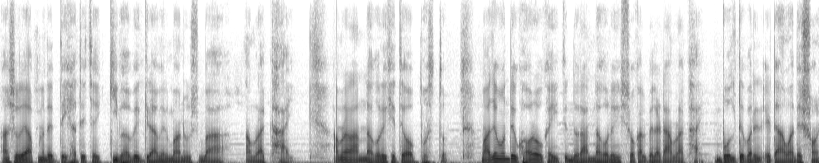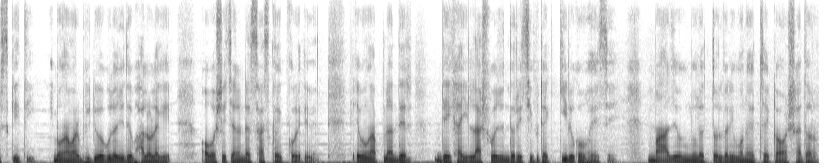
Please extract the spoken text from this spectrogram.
আসলে আপনাদের দেখাতে চাই কীভাবে গ্রামের মানুষ বা আমরা খাই। আমরা রান্না করে খেতে অভ্যস্ত। মাঝে মধ্যে ঘরও খাই, কিন্তু রান্না করে সকালবেলাটা আমরা খাই। বলতে পারেন এটা আমাদের সংস্কৃতি এবং আমার ভিডিওগুলো যদি ভালো লাগে, অবশ্যই চ্যানেলটা সাবস্ক্রাইব করে দেবেন এবং আপনাদের দেখাই লাস্ট পর্যন্ত রেসিপিটা কীরকম হয়েছে। মাছ এবং মূলের তরকারি মনে হচ্ছে একটা অসাধারণ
